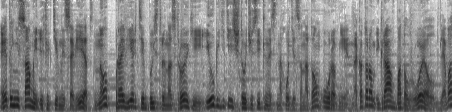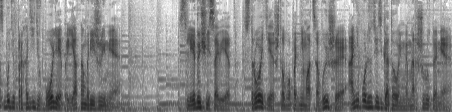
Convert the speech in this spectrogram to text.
Это не самый эффективный совет, но проверьте быстрые настройки и убедитесь, что чувствительность находится на том уровне, на котором игра в Battle Royale для вас будет проходить в более приятном режиме. Следующий совет. Стройте, чтобы подниматься выше, а не пользуйтесь готовыми маршрутами.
